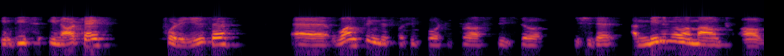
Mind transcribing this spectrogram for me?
in this, in our case, for the user. Uh, one thing that was important for us is to you should have a minimum amount of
